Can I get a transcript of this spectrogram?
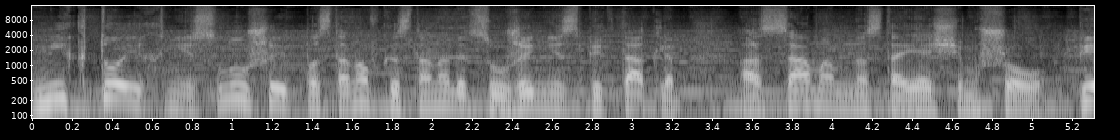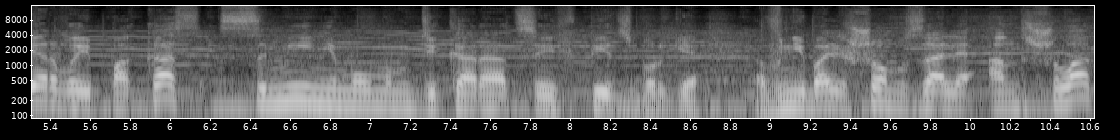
Никто их не слушает, постановка становится уже не спектаклем, а самым настоящим шоу. Первый показ с минимумом декораций в Питтсбурге. В небольшом зале «Аншлаг»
